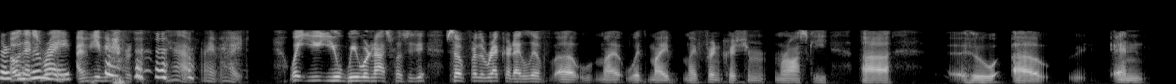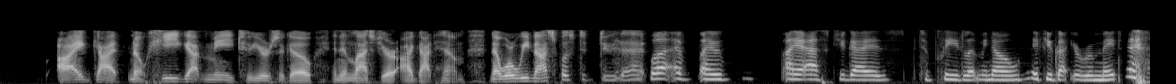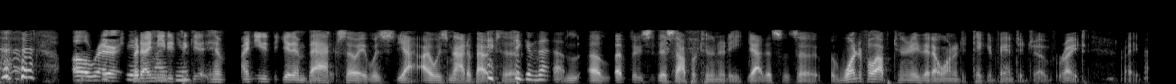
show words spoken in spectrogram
oh, that's right. I'm even. yeah, right, right. Wait, you, you, we were not supposed to do. So, for the record, I live uh, my, with my my friend Christian Morosky, uh, who, uh, and I got no, he got me two years ago, and then last year I got him. Now, were we not supposed to do that? Well, I I, I asked you guys to please let me know if you got your roommate. oh, right, right. But I needed you. to get him. I needed to get him back, so it was yeah. I was not about to, to give that up. Uh, let loose this opportunity. Yeah, this was a, a wonderful opportunity that I wanted to take advantage of. Right, right.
